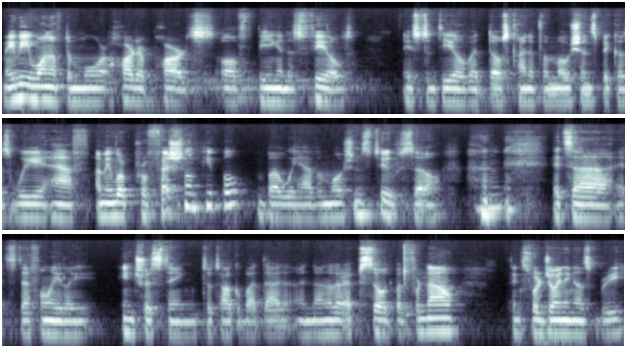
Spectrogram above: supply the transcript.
maybe one of the more harder parts of being in this field is to deal with those kind of emotions because we have i mean we're professional people but we have emotions too so it's uh it's definitely interesting to talk about that in another episode but for now thanks for joining us Bree.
